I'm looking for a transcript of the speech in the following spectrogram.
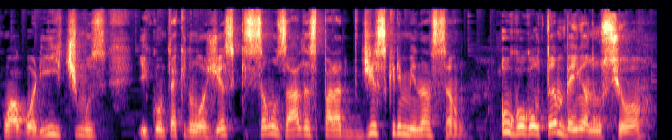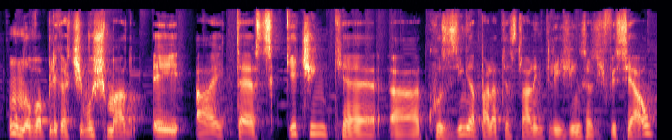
com algoritmos e com tecnologias que são usadas para discriminação. O Google também anunciou um novo aplicativo chamado AI Test Kitchen, que é a cozinha para testar inteligência artificial,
